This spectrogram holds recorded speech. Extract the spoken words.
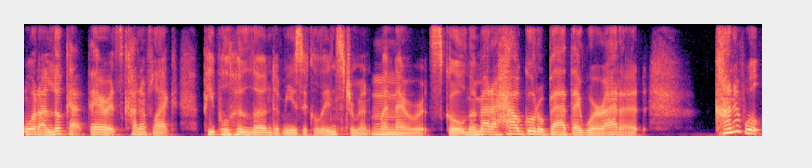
what I look at there, it's kind of like people who learned a musical instrument when Mm. they were at school, no matter how good or bad they were at it, kind of will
